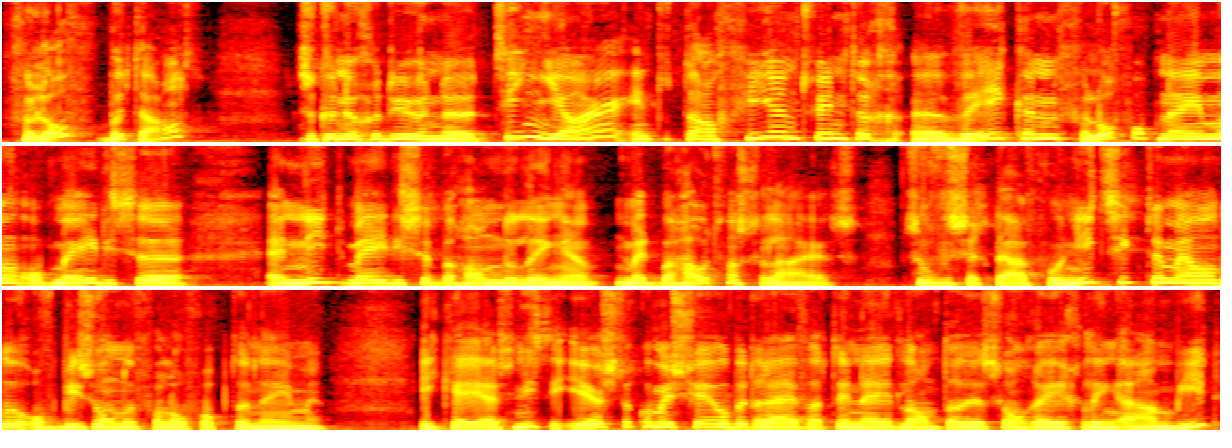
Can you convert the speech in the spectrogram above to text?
verlof betaald. Ze kunnen gedurende 10 jaar in totaal 24 uh, weken verlof opnemen... op medische en niet-medische behandelingen met behoud van salaris. Ze hoeven zich daarvoor niet ziek te melden of bijzonder verlof op te nemen. IKEA is niet de eerste commerciële bedrijf dat in Nederland zo'n regeling aanbiedt.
